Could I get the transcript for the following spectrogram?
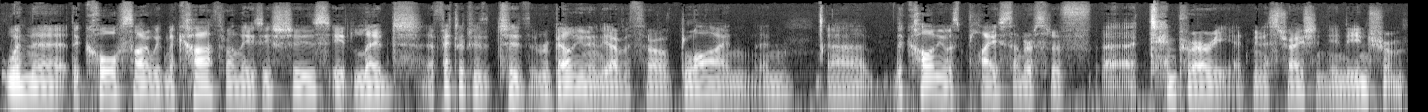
When the, the Corps sided with MacArthur on these issues, it led effectively to, to the rebellion and the overthrow of Bligh, and, and uh, the colony was placed under a sort of uh, temporary administration in the interim.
